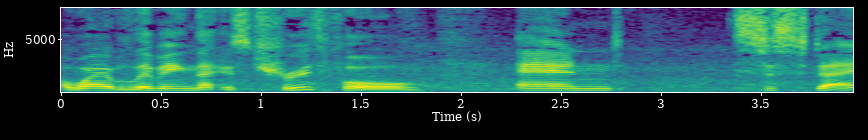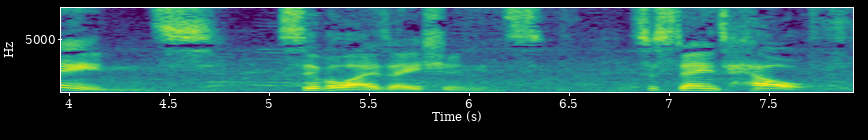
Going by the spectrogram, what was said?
a way of living that is truthful and sustains civilizations, sustains health.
